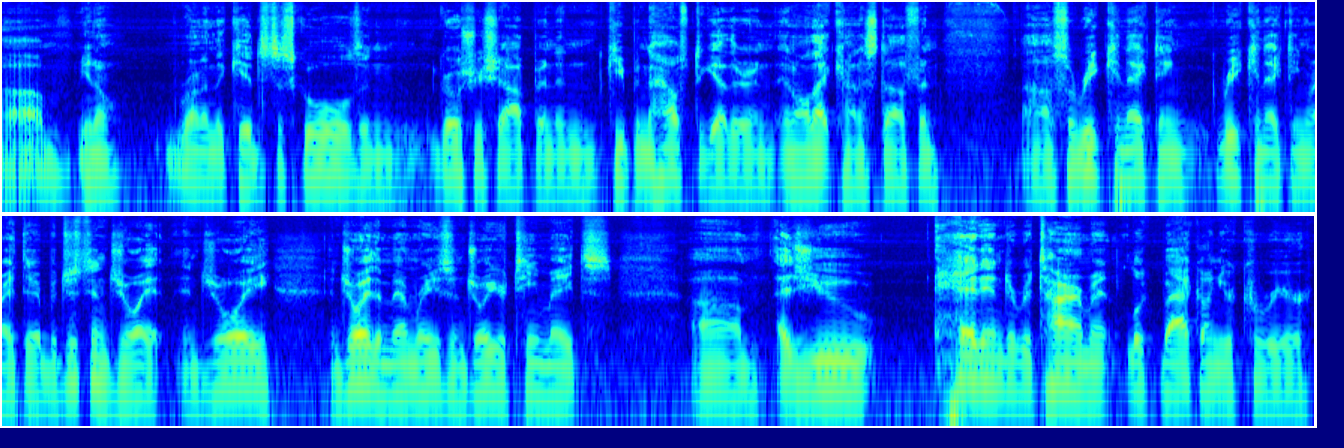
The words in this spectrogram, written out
um, you know, running the kids to schools and grocery shopping and keeping the house together and, and all that kind of stuff. And uh, so reconnecting, reconnecting right there. But just enjoy it. Enjoy, enjoy the memories. Enjoy your teammates. Um, as you head into retirement, look back on your career.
